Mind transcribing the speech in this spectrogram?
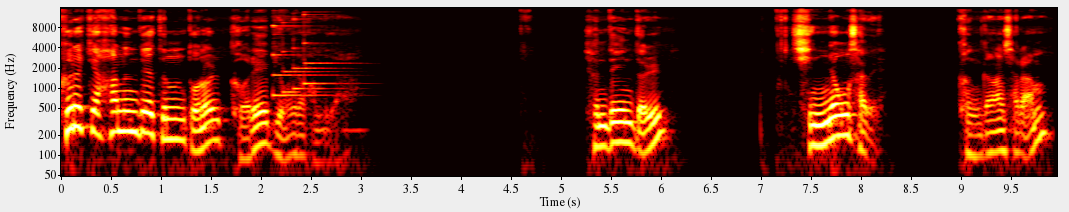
그렇게 하는데 드는 돈을 거래 비용이라고 합니다. 현대인들 신용사회, 건강한 사람,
